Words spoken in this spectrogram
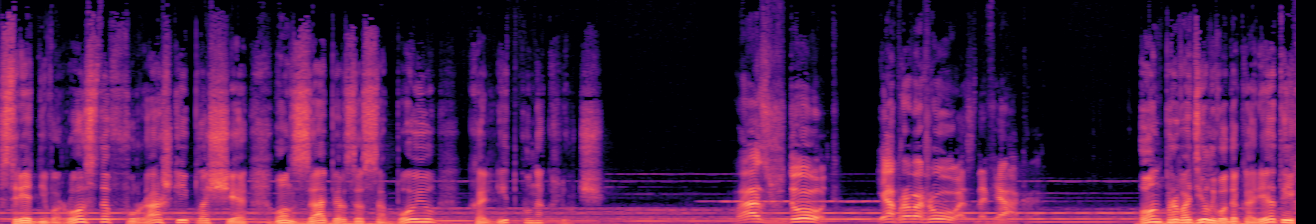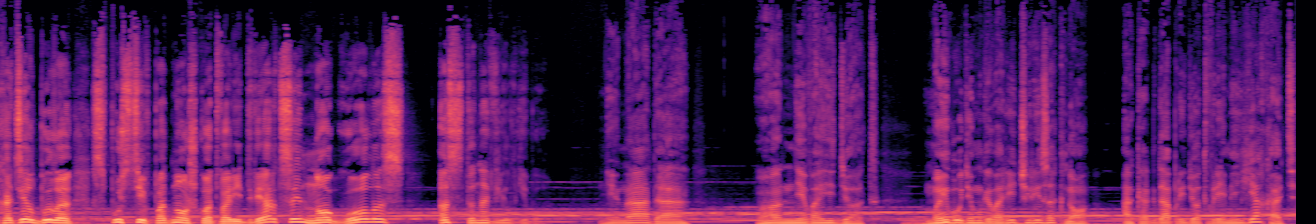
среднего роста в фуражке и плаще. Он запер за собою калитку на ключ. Вас ждут. Я провожу вас до фиакра. Он проводил его до кареты и хотел было, спустив подножку, отворить дверцы, но голос остановил его. Не надо, он не войдет. Мы будем говорить через окно, а когда придет время ехать,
